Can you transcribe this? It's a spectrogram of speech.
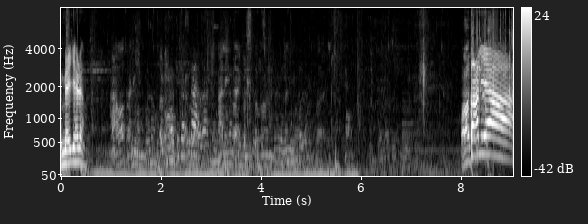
મેં જે હેડા. તાલિયા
